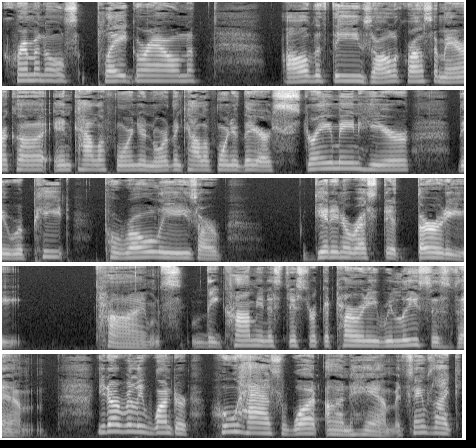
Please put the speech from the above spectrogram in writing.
criminal's playground. All the thieves all across America, in California, Northern California, they are streaming here. The repeat parolees are getting arrested 30 times. The communist district attorney releases them. You don't really wonder who has what on him. It seems like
